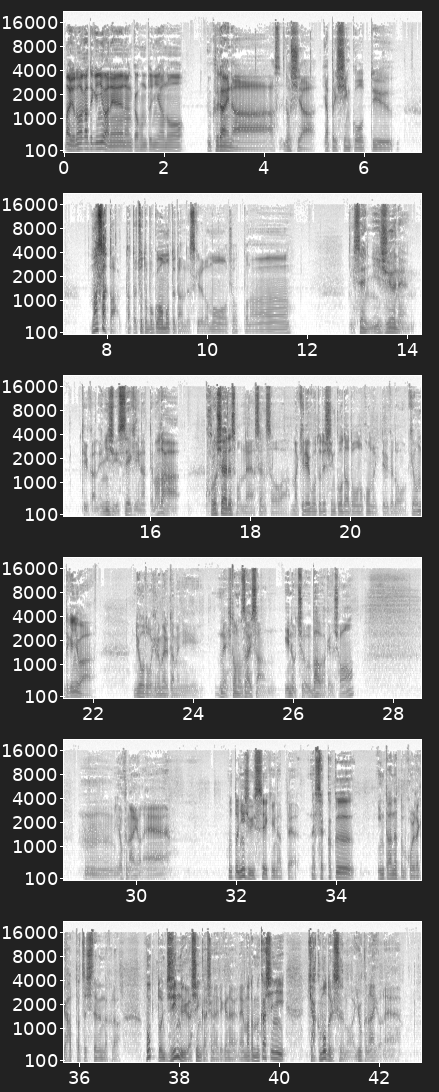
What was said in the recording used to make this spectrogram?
まあ世の中的にはねなんか本当にあのウクライナロシアやっぱり侵攻っていうまさかだとちょっと僕は思ってたんですけれどもちょっとな2020年っていうかね21世紀になってまだ殺し合いですもんね戦争は。まあきれい事で侵攻だどうのこうの言ってるけど基本的には領土を広めるためにね人の財産命を奪うわけでしょ？うん。よくないよね。本当21世紀になって、ね、せっかくインターネットもこれだけ発達してるんだからもっと人類が進化しないといけないよね。また昔に逆戻りするのはよくないよね。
